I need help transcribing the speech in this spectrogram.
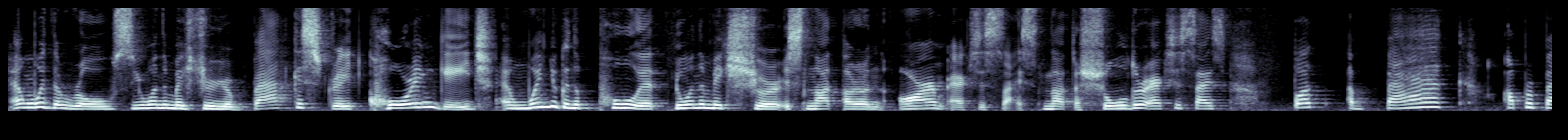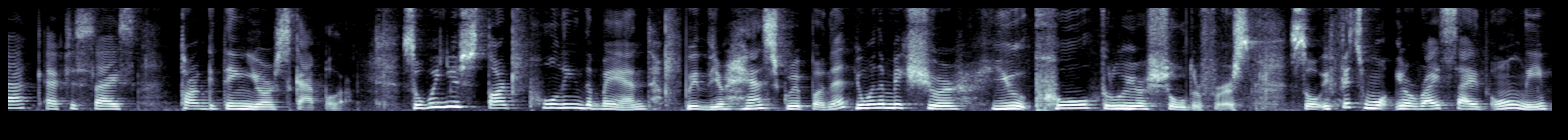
And with the rows, you wanna make sure your back is straight, core engaged. And when you're gonna pull it, you wanna make sure it's not an arm exercise, not a shoulder exercise, but a back upper back exercise targeting your scapula. So when you start pulling the band with your hands grip on it, you want to make sure you pull through your shoulder first. So if it's your right side only,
